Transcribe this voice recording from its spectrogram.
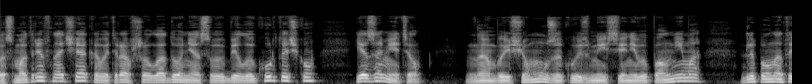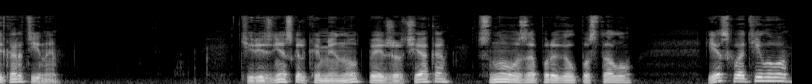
Посмотрев на Чака, вытиравшего ладони о свою белую курточку, я заметил, нам бы еще музыку из «Миссия невыполнима» для полноты картины. Через несколько минут пейджер Чака снова запрыгал по столу. Я схватил его,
